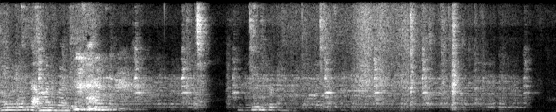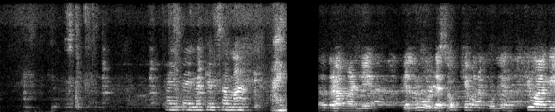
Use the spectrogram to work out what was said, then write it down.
ನಿಮ್ಗೊಂದು ಅಮ್ಮನ ಬಂದು ಆಯ್ತಾ ಎಲ್ಲ ಕೆಲಸ ಮಾಡಿ ಮಾಡಲಿ ಎಲ್ಲರೂ ಒಳ್ಳೆ ಸೌಖ್ಯವನ್ನ ಕೊಡ್ಲಿ, ಮುಖ್ಯವಾಗಿ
